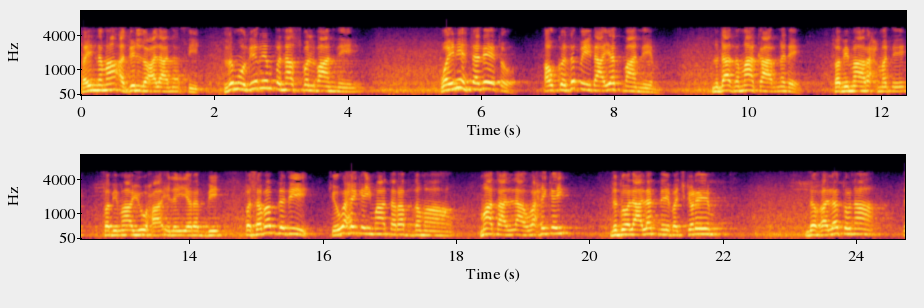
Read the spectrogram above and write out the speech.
فإنما أدل على نفسي زمو ذرم په ناس بل باندې وین اهتدیتو او که زه په هدایت باندې نو دا زما کار نه دی فبما رحمته فبما يوحى الي ربي په سبب د دې چې وحي کوي ما ته رب زما ما ته الله وحي کوي د دلالت نه بچ کړم د غلطونه د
